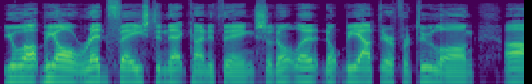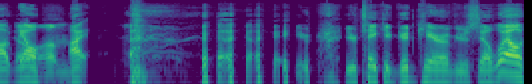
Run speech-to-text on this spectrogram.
you'll be all red faced and that kind of thing. So don't let it don't be out there for too long. Uh, no, now um... I. you're you're taking good care of yourself. Well,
